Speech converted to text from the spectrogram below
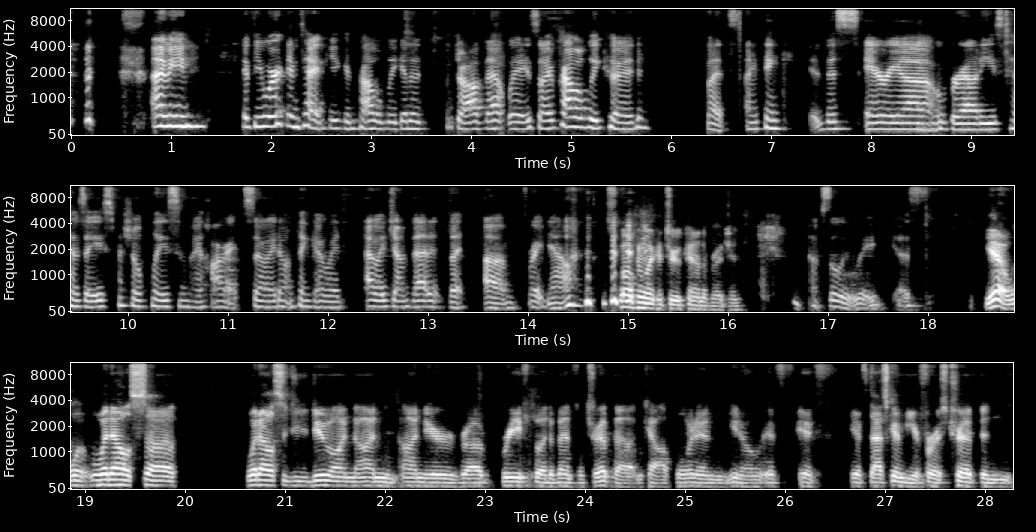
I mean, if you work in tech, you could probably get a job that way. So I probably could, but I think this area over out east has a special place in my heart. So I don't think I would I would jump at it, but um, right now. Spoken like a true kind of virgin. Absolutely, yes yeah, what, what else? Uh, what else did you do on on on your uh, brief but eventful trip out in California? And you know, if if if that's going to be your first trip into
